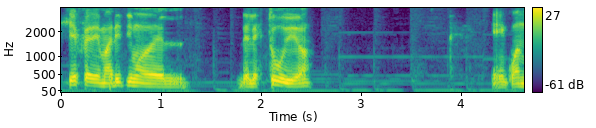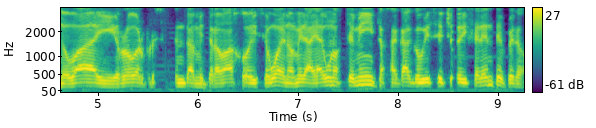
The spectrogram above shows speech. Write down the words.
jefe de marítimo del, estudio, eh, cuando va y Robert presenta mi trabajo, dice, bueno, mira, hay algunos temitas acá que hubiese hecho diferente, pero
